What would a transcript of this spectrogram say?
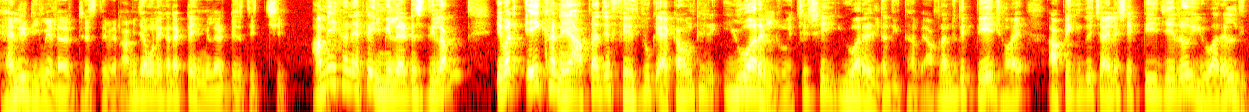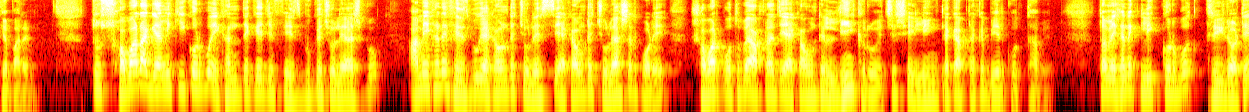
ভ্যালিড ইমেল অ্যাড্রেস দেবেন। আমি যেমন এখানে একটা ইমেল অ্যাড্রেস দিচ্ছি। আমি এখানে একটা ইমেল অ্যাড্রেস দিলাম। এবার এইখানে আপনার যে ফেসবুক অ্যাকাউন্টের ইউআরএল রয়েছে, সেই ইউআরএলটা দিতে হবে। আপনার যদি পেজ হয়, আপনি কিন্তু চাইলে সেই পেজেরও ইউআরএল দিতে পারেন। তো সবার আগে আমি কি করব? এখান থেকে যে ফেসবুকে চলে আসব। আমি এখানে ফেসবুক অ্যাকাউন্টে চলে এসেছি। অ্যাকাউন্টে চলে আসার পরে সবার প্রথমে আপনার যে অ্যাকাউন্টের লিঙ্ক রয়েছে, সেই লিঙ্কটাকে আপনাকে বের করতে হবে। তো আমি এখানে ক্লিক করব থ্রি ডটে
